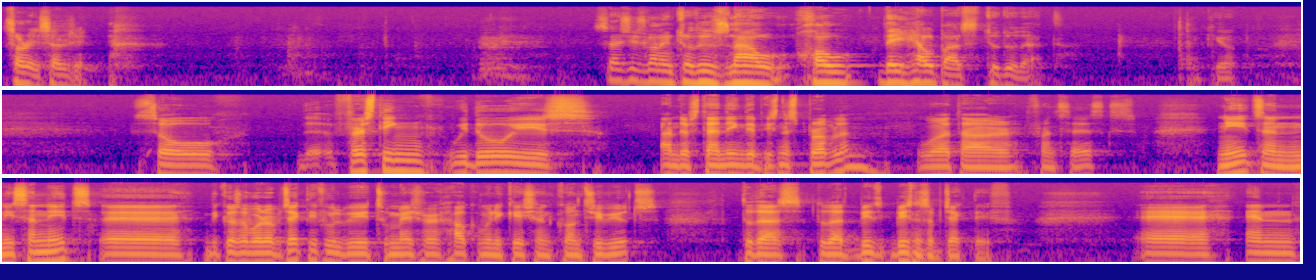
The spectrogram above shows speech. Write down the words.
Sorry, Sergi. Sergi is going to introduce now how they help us to do that. Thank you. So the first thing we do is understanding the business problem, what are Francesc's needs and Nissan needs, uh, because our objective will be to measure how communication contributes to, this, to that business objective. Uh, and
